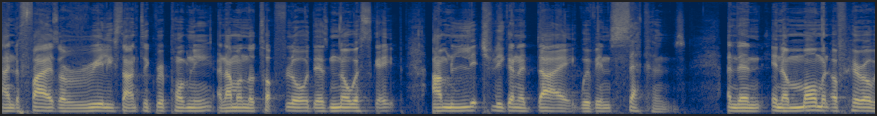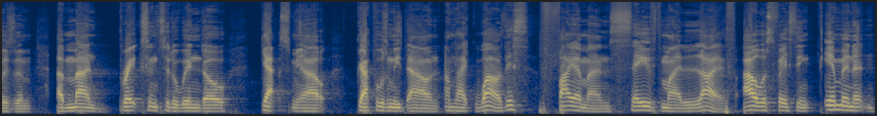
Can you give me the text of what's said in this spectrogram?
and the fires are really starting to grip on me and I'm on the top floor, there's no escape, I'm literally going to die within seconds. And then in a moment of heroism, a man breaks into the window, gets me out, grapples me down. I'm like, wow, this fireman saved my life. I was facing imminent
